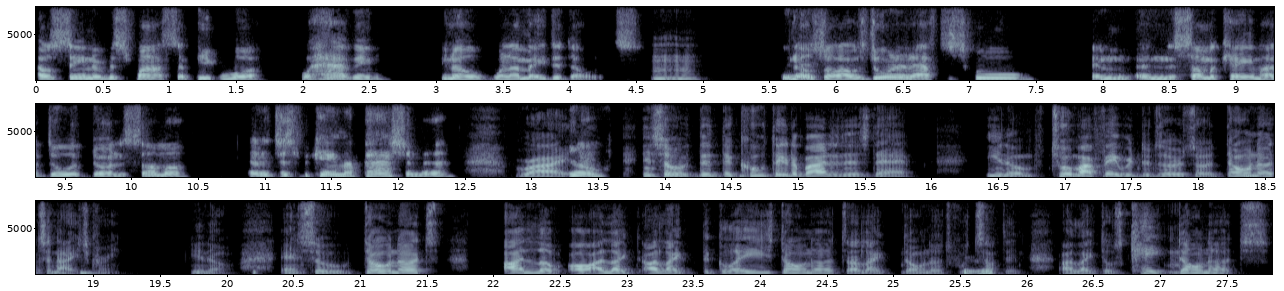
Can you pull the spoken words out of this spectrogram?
I, I was seeing the response that people were were having, you know, when I made the donuts. Mm-hmm. You know, so I was doing it after school, and and the summer came. I do it during the summer, and it just became my passion, man. Right. You know, And so the, the cool thing about it is that, you know, two of my favorite desserts are donuts and ice cream. You know, and so donuts, I love all. I like I like the glazed donuts. I like donuts with Mhm. something. I like those cake donuts.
